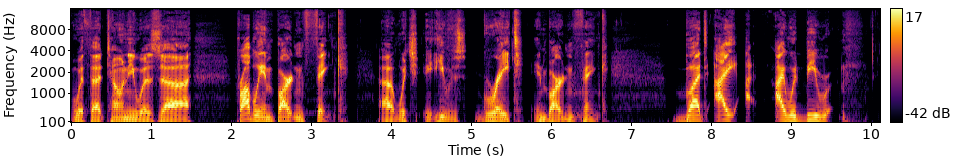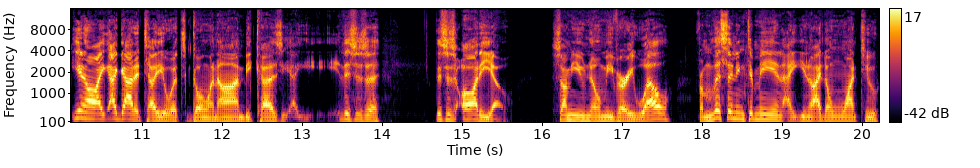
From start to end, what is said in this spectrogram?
with uh, Tony was uh, probably in Barton Fink, uh, which he was great in Barton Fink. But I I, I would be, you know, I, I got to tell you what's going on because this is a this is audio. Some of you know me very well from listening to me, and I you know I don't want to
